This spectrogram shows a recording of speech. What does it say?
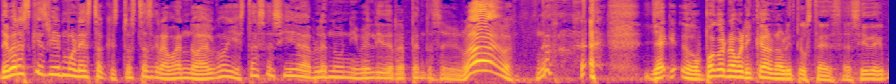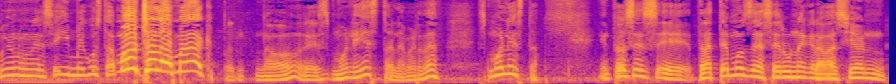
de veras que es bien molesto que tú estás grabando algo y estás así hablando a un nivel y de repente se... ¡Ah! ¿No? ya un poco no brincaron ahorita ustedes, así de, bueno, sí, me gusta mucho la Mac. Pues no, es molesto, la verdad, es molesto. Entonces, eh, tratemos de hacer una grabación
